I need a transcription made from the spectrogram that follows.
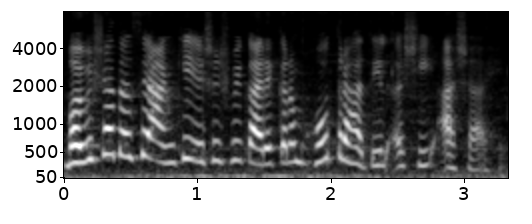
भविष्यात असे आणखी यशस्वी कार्यक्रम होत राहतील अशी आशा आहे.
